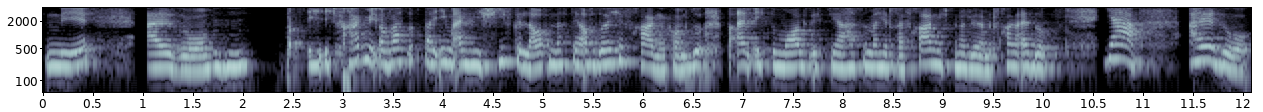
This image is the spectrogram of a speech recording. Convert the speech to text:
Nee, also. Ich, ich frage mich, was ist bei ihm eigentlich schiefgelaufen, dass der auf solche Fragen kommt? So, vor allem ich so morgens, ich so, ja, hast du mal hier drei Fragen? Ich bin heute wieder mit Fragen. Also, ja, also,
